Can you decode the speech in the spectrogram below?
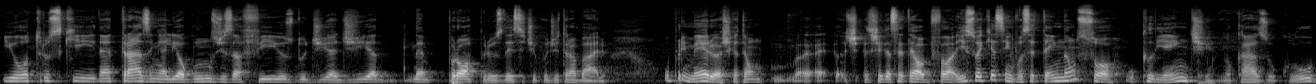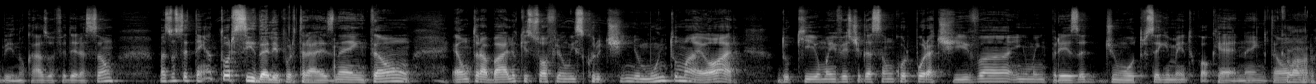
e outros que né, trazem ali alguns desafios do dia a dia né, próprios desse tipo de trabalho. O primeiro, eu acho que até um, é, chega a ser até óbvio falar, isso é que assim, você tem não só o cliente, no caso o clube, no caso a federação, mas você tem a torcida ali por trás, né? Então, é um trabalho que sofre um escrutínio muito maior do que uma investigação corporativa em uma empresa de um outro segmento qualquer, né? Então claro.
